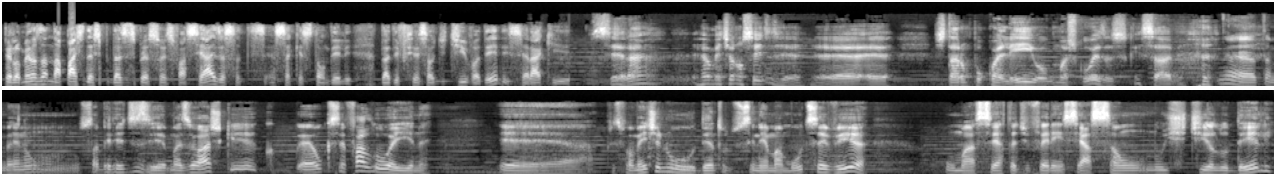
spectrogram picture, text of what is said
pelo menos na, na parte das, das, expressões faciais, essa, essa questão dele, da deficiência auditiva dele? Será que. Será? Realmente eu não sei dizer. É, é estar um pouco alheio a algumas coisas, quem sabe? É, eu também não, saberia dizer, mas eu acho que é o que você falou aí, né? É, principalmente no dentro do cinema mudo, você vê uma certa diferenciação no estilo dele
